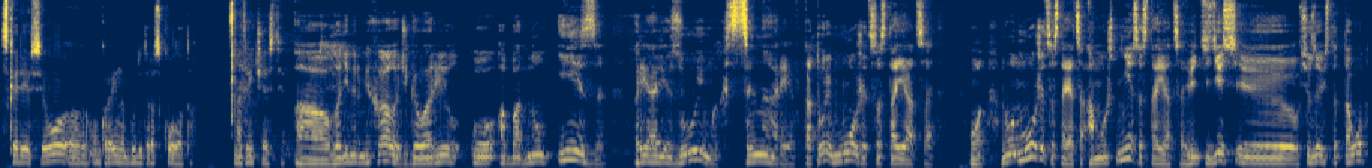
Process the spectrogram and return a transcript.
скорее всего, э, Украина будет расколота на три части. А Владимир Михайлович говорил о, об одном из реализуемых сценариев, который может состояться. Вот. Но он может состояться, а может не состояться. Ведь здесь э, все зависит от того,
